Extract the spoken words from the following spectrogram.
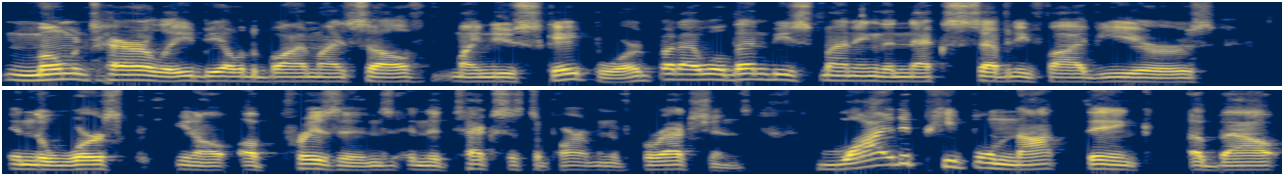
momentarily be able to buy myself my new skateboard, but I will then be spending the next 75 years in the worst, you know, of prisons in the Texas Department of Corrections. Why do people not think about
